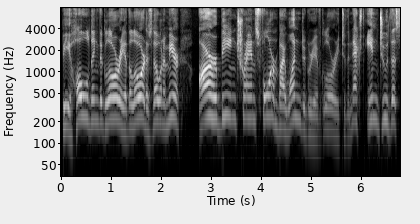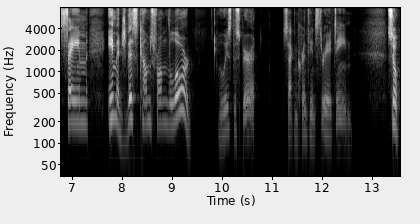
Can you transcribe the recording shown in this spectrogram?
beholding the glory of the Lord as though in a mirror, are being transformed by one degree of glory to the next into the same image. This comes from the Lord, who is the Spirit. 2 Corinthians 3:18. So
